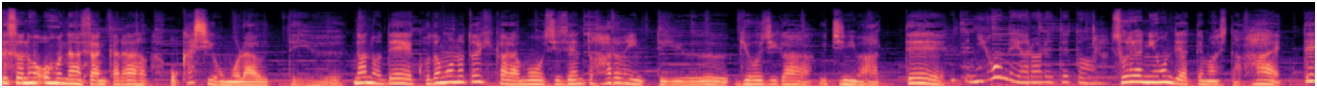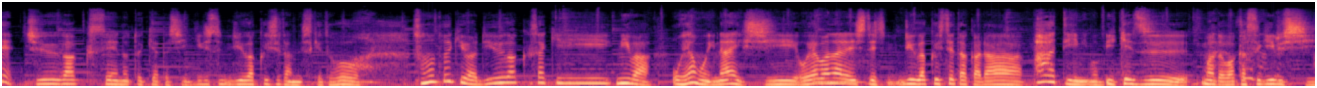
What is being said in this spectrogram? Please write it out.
でそのオーナーさんからお菓子をもらうっていう。なので子供の時からもう自然とハロウィンっていう行事がうちにはあって。って日本でやられてたん？それは日本でやってました。はい。で中学生の時私イギリスに留学してたんですけど、その時は留学先には親もいないし親離れして留学してたからパーティーにも行けずまだ若すぎるし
